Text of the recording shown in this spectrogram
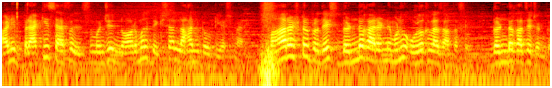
आणि ब्रॅकिसॅफल्स म्हणजे नॉर्मलपेक्षा लहान कवटी असणारे. महाराष्ट्र प्रदेश दंडकारण्य म्हणून ओळखला जात असेल दंडकाचे जंगल.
